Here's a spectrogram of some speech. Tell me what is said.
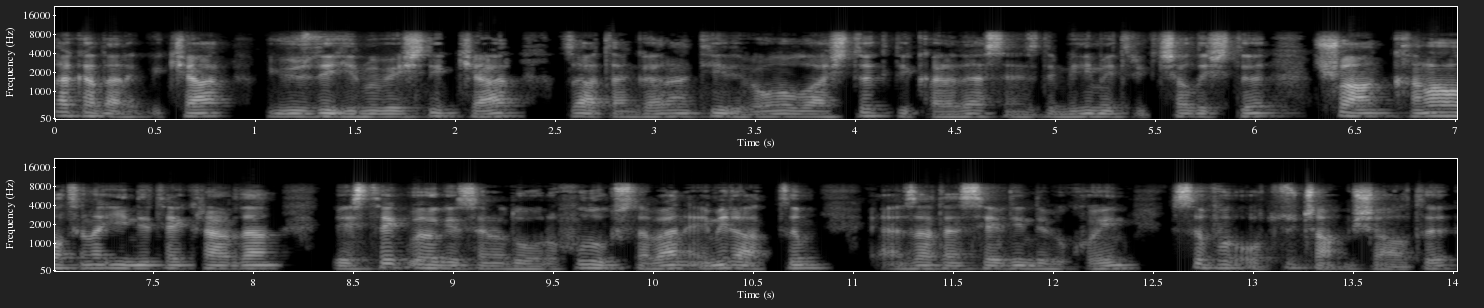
Ne kadar bir kar? %25'lik kar. Zaten garantiydi ve ona ulaştık. Dikkat ederseniz de milimetrik çalıştı. Şu an kanal altına indi tekrardan. Destek bölgesine doğru Flux'ta ben emir attım. Yani zaten sevdiğim de bir coin. 0.3366,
